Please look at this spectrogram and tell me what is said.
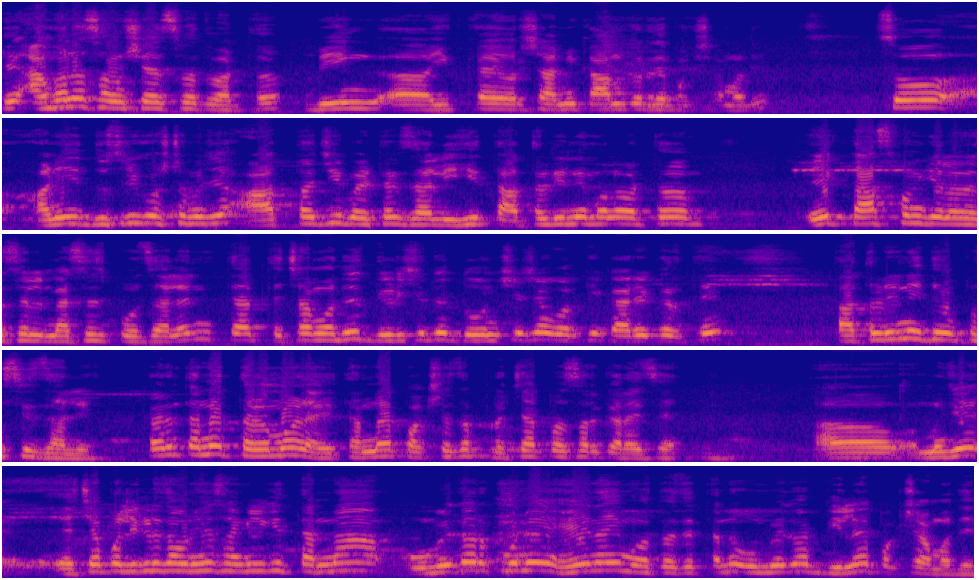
हे आम्हाला संशयास्पद वाटतं. बिईंग इतक्या वर्ष आम्ही काम करतो पक्षामध्ये. सो आणि दुसरी गोष्ट म्हणजे आता जी बैठक झाली ही तातडीने मला वाटतं एक तास पण गेला नसेल मेसेज पोहोचायला आणि त्या त्याच्यामध्ये दीडशे ते दोनशेच्या वरती कार्यकर्ते तातडीने ते उपस्थित झाले. कारण त्यांना तळमळ आहे त्यांना पक्षाचा प्रचार प्रसार करायचा आहे. म्हणजे याच्या पलीकडे जाऊन हे सांगेल की त्यांना उमेदवार कोणी हे नाही महत्त्वाचं आहे त्यांना उमेदवार दिलाय पक्षामध्ये.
